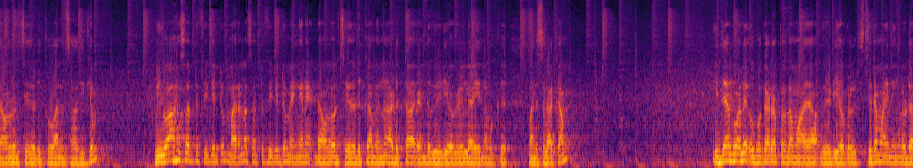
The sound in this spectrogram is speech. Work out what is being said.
ഡൗൺലോഡ് ചെയ്തെടുക്കുവാനും സാധിക്കും. വിവാഹ സർട്ടിഫിക്കറ്റും മരണ സർട്ടിഫിക്കറ്റും എങ്ങനെ ഡൗൺലോഡ് ചെയ്തെടുക്കാമെന്ന് അടുത്ത രണ്ട് വീഡിയോകളിലായി നമുക്ക് മനസ്സിലാക്കാം. ഇതേപോലെ ഉപകാരപ്രദമായ വീഡിയോകൾ സ്ഥിരമായി നിങ്ങളുടെ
